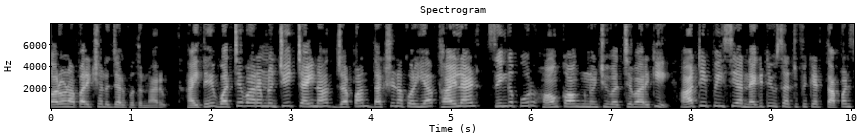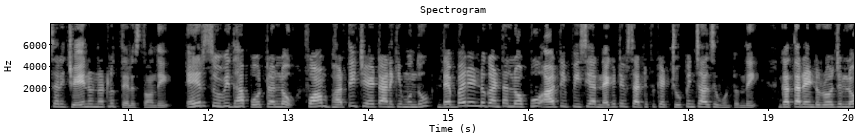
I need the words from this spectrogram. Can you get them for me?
కరోనా పరీక్షలు జరుపుతున్నారు. అయితే వచ్చే వారం నుంచి చైనా జపాన్ దక్షిణ Korea Thailand Singapore Hong Kong నుంచి వచ్చే వారికి ఆర్టీపీసీఆర్ నెగటివ్ సర్టిఫికెట్ తప్పనిసరి చేయనున్నట్లు తెలుస్తోంది. ఎయిర్ సువిధ పోర్టల్లో ఫామ్ భర్తీ చేయటానికి ముందు డెబ్బై రెండు గంటల్లోపు ఆర్టీపీసీఆర్ నెగటివ్ సర్టిఫికెట్ చూపించాల్సి ఉంటుంది. గత రెండు రోజుల్లో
